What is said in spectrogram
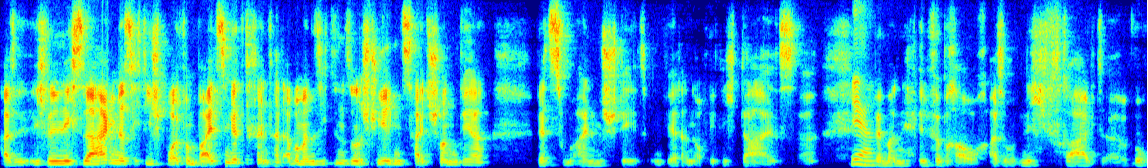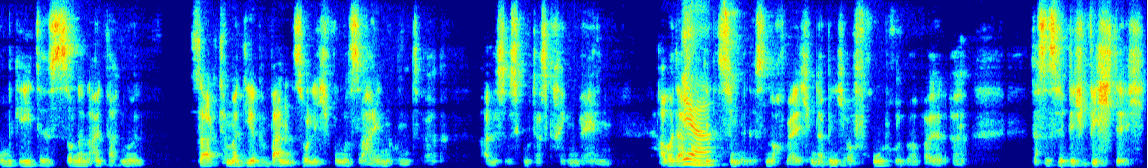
Also ich will nicht sagen, dass sich die Spreu vom Weizen getrennt hat, aber man sieht in so einer schwierigen Zeit schon, wer, wer zu einem steht und wer dann auch wirklich da ist, äh, ja. wenn man Hilfe braucht. Also nicht fragt, äh, worum geht es, sondern einfach nur sagt, hör mal dir, wann soll ich wo sein und äh, alles ist gut, das kriegen wir hin. Aber davon ja. gibt es zumindest noch welche und da bin ich auch froh drüber, weil äh, das ist wirklich wichtig,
